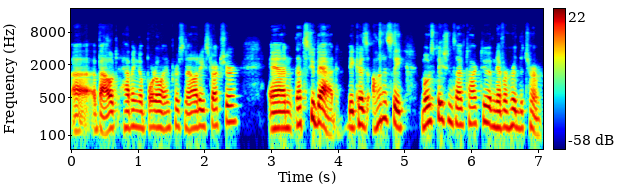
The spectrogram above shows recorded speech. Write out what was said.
uh, about having a borderline personality structure, and that's too bad because honestly, most patients I've talked to have never heard the term.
